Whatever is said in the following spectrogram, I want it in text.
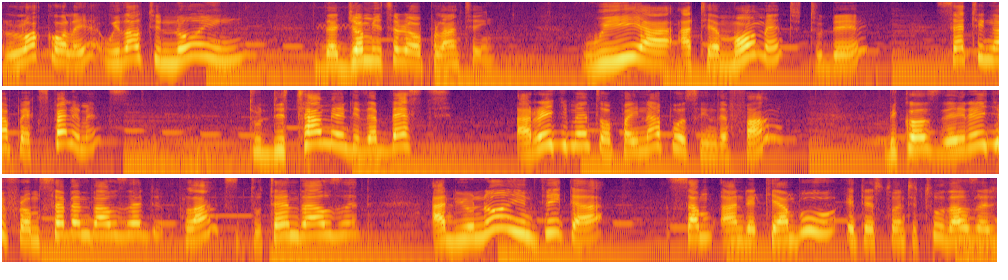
locally without knowing the geometry of planting. We are at a moment today setting up experiments to determine the best arrangement of pineapples in the farm because they range from 7,000 plants to 10,000 and you know in Thika some, and Kiambu, it is 22,000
